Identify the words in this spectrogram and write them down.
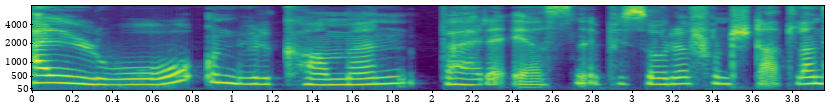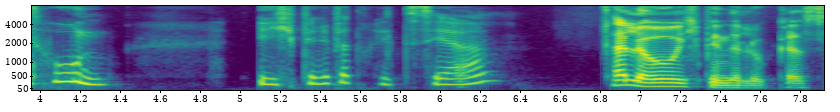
Hallo und willkommen bei der ersten Episode von Stadtland Huhn. Ich bin die Patricia. Hallo, ich bin der Lukas.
